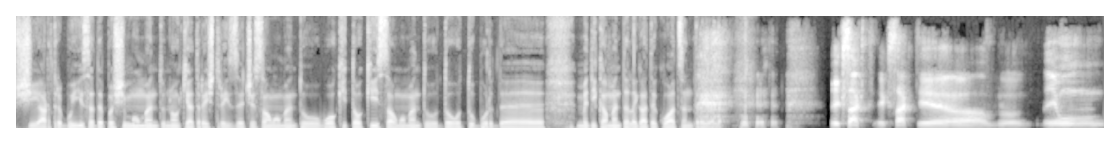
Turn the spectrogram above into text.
și ar trebui să depășim momentul Nokia 3310 sau momentul walkie-talkie sau momentul două tuburi de medicamente legate cu ață între ele. exact, exact. E, uh, e un,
